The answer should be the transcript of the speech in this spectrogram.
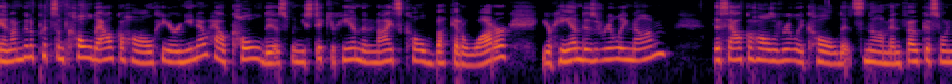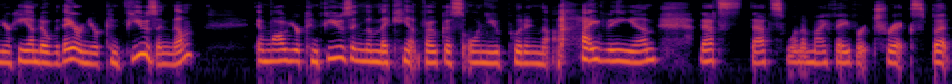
And I'm going to put some cold alcohol here. And you know how cold is when you stick your hand in a nice cold bucket of water, your hand is really numb. This alcohol is really cold, it's numb, and focus on your hand over there, and you're confusing them and while you're confusing them they can't focus on you putting the iv in. That's that's one of my favorite tricks but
